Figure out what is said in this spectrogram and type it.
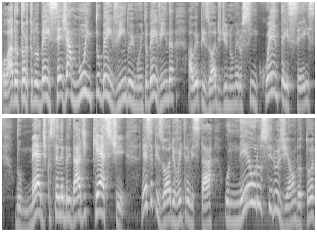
Olá, doutor, tudo bem? Seja muito bem-vindo e muito bem-vinda ao episódio de número 56 do Médico Celebridade Cast. Nesse episódio eu vou entrevistar o neurocirurgião Dr.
